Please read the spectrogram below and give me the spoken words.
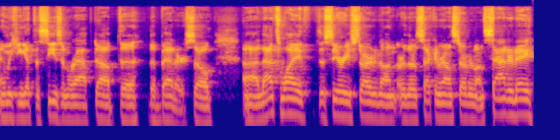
and we can get the season wrapped up, the the better. So uh, that's why the series started on, or the second round started on Saturday.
